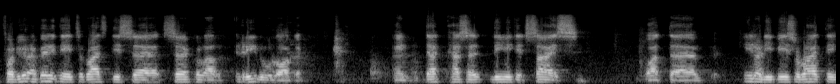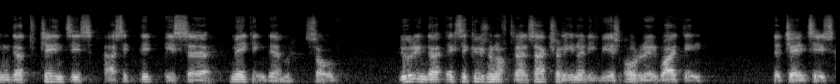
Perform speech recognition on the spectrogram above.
for durability, it writes this uh, circular redo log, and that has a limited size. But uh, InnoDB is writing the changes as it is uh, making them. So during the execution of transaction, InnoDB is already writing the changes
